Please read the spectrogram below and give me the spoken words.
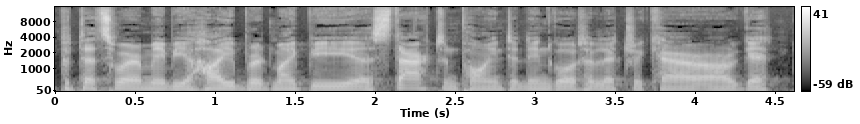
But that's where maybe a hybrid might be a starting point and then go to electric car or get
